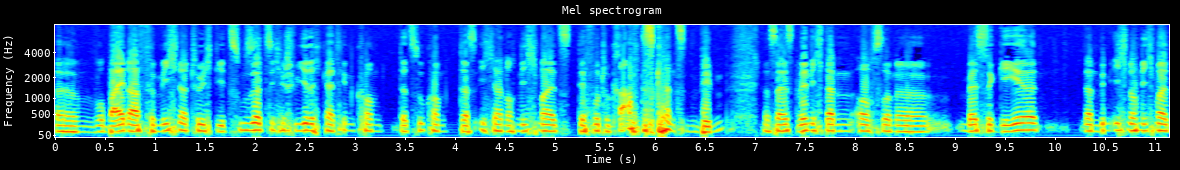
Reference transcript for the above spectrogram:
Ähm, wobei da für mich natürlich die zusätzliche Schwierigkeit hinkommt, dazu kommt, dass ich ja noch nicht mal der Fotograf des Ganzen bin. Das heißt, wenn ich dann auf so eine Messe gehe, dann bin ich noch nicht mal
